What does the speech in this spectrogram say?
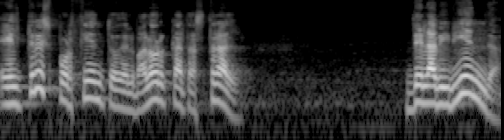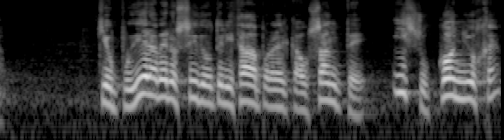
el 3% del valor catastral de la vivienda que pudiera haber sido utilizada por el causante y su cónyuge,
